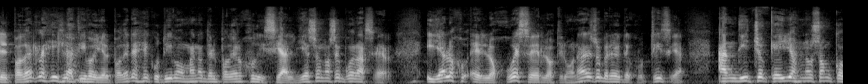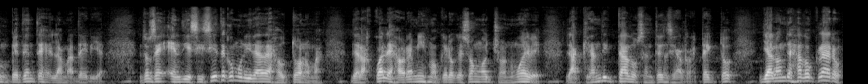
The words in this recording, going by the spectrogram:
el poder legislativo y el poder ejecutivo en manos del poder judicial. Y eso no se puede hacer. Y ya los, eh, jueces, los tribunales superiores de justicia, han dicho que ellos no son competentes en la materia. Entonces, en 17 comunidades autónomas, de las cuales ahora mismo creo que son 8 o 9 las que han dictado sentencia al respecto, ya lo han dejado claro.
